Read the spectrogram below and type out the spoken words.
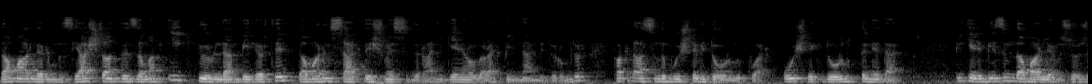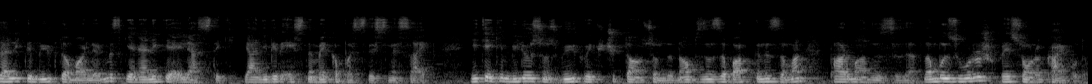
damarlarımız yaşlandığı zaman ilk görülen belirti damarın sertleşmesidir. Hani genel olarak bilinen bir durumdur. Fakat aslında bu işte bir doğruluk var. O işteki doğruluk da neden? Bir kere bizim damarlarımız özellikle büyük damarlarımız genellikle elastik yani bir esneme kapasitesine sahip. Nitekim biliyorsunuz büyük ve küçük tansiyonda nabzınıza baktığınız zaman parmağınızda nabız vurur ve sonra kaybolur.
